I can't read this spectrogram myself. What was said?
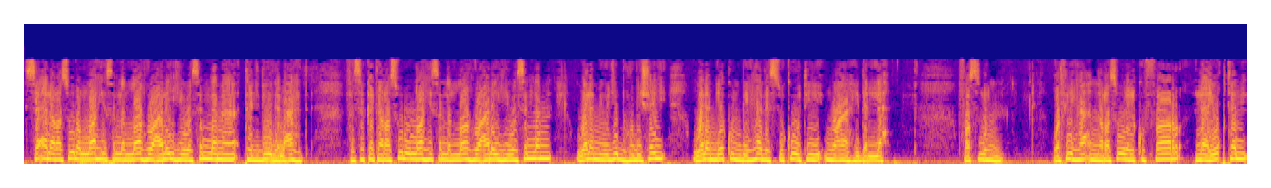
سأل رسول الله صلى الله عليه وسلم تجديد العهد. فسكت رسول الله صلى الله عليه وسلم ولم يجبه بشيء ولم يكن بهذا السكوت معاهدا له. فصل وفيها أن رسول الكفار لا يقتل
